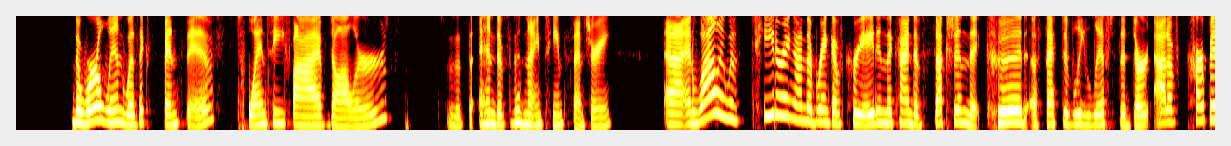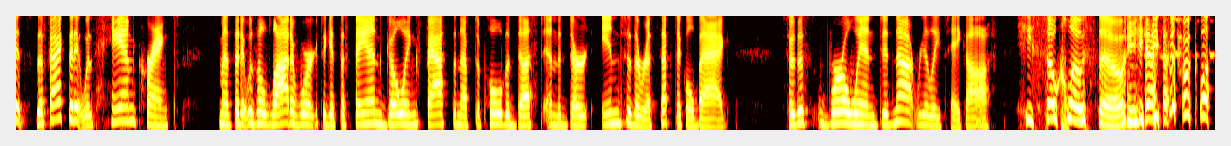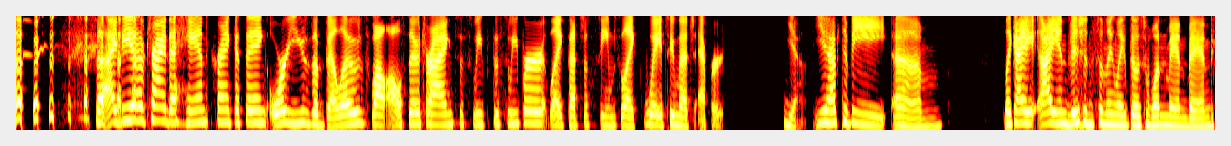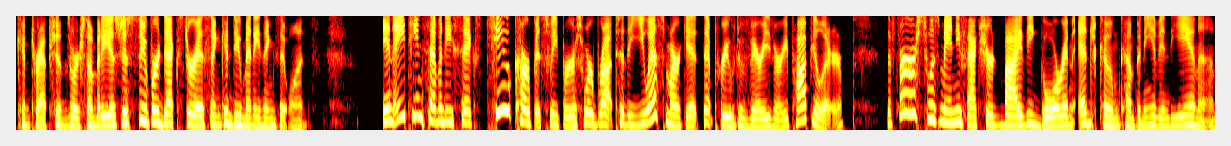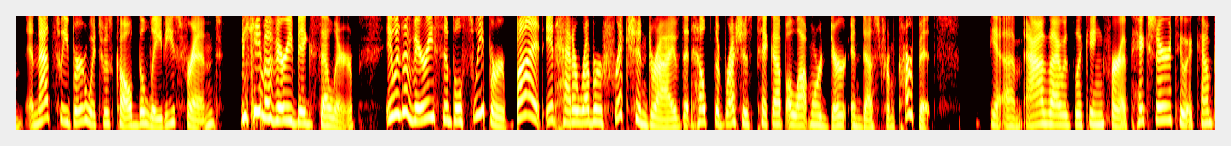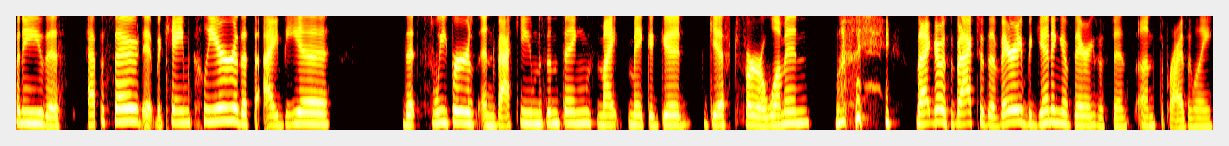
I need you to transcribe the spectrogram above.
The whirlwind was expensive $25. This is at the end of the 19th century. Uh, and while it was teetering on the brink of creating the kind of suction that could effectively lift the dirt out of carpets, the fact that it was hand cranked meant that it was a lot of work to get the fan going fast enough to pull the dust and the dirt into the receptacle bag. So this whirlwind did not really take off. He's so close, though. Yeah. He's so close. the idea of trying to hand crank a thing or use a bellows while also trying to sweep the sweeper, like that just seems like way too much effort. Yeah. You have to be um like I I envision something like those one man band contraptions where somebody is just super dexterous and can do many things at once. In 1876, two carpet sweepers were brought to the US market that proved very, very popular. The first was manufactured by the Gore and Edgecombe Company of Indiana, and that sweeper, which was called the Lady's Friend, became a very big seller. It was a very simple sweeper, but it had a rubber friction drive that helped the brushes pick up a lot more dirt and dust from carpets. Yeah, um, as I was looking for a picture to accompany this episode, it became clear that the idea that sweepers and vacuums and things might make a good gift for a woman that goes back to the very beginning of their existence, unsurprisingly.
